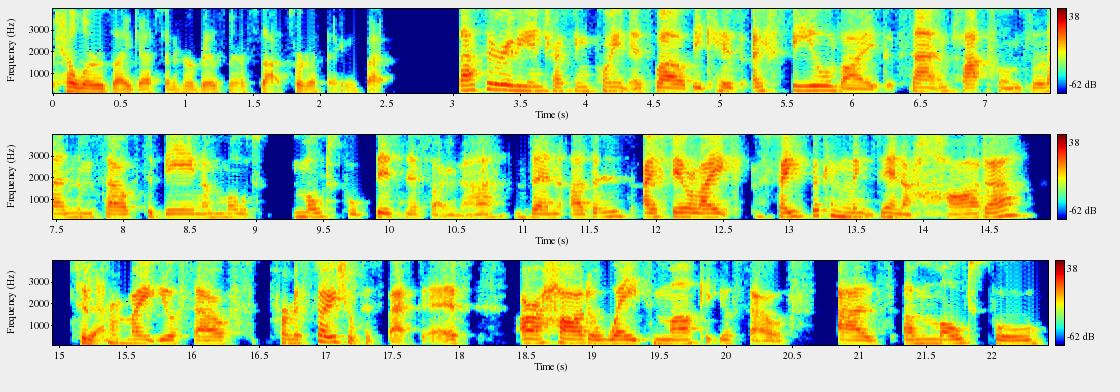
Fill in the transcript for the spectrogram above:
pillars, I guess, in her business, that sort of thing. But that's a really interesting point as well, because I feel like certain platforms lend themselves to being a multi- multiple business owner than others. I feel like Facebook and LinkedIn are harder to yeah. promote yourself from a social perspective, are a harder way to market yourself as a multiple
